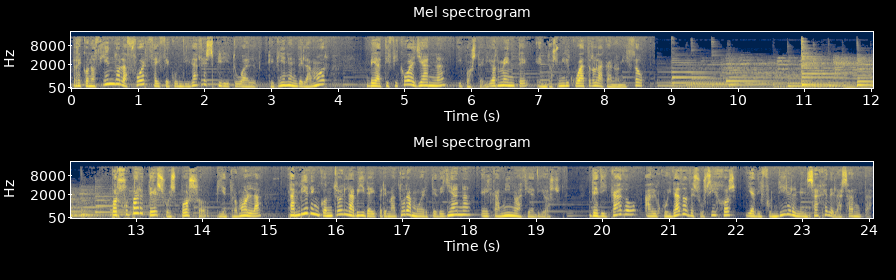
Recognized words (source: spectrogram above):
reconociendo la fuerza y fecundidad espiritual que vienen del amor, beatificó a Yanna y posteriormente, en 2004, la canonizó. Por su parte, su esposo, Pietro Molla, también encontró en la vida y prematura muerte de Yana el camino hacia Dios, dedicado al cuidado de sus hijos y a difundir el mensaje de la Santa.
